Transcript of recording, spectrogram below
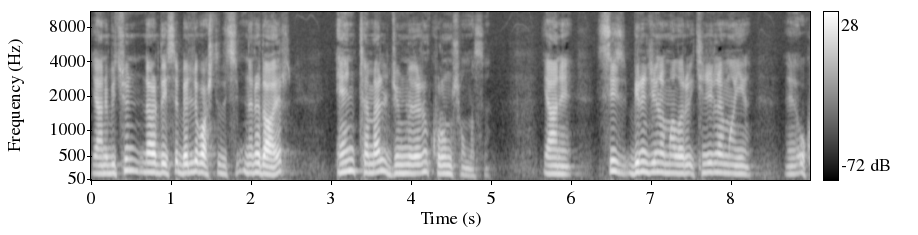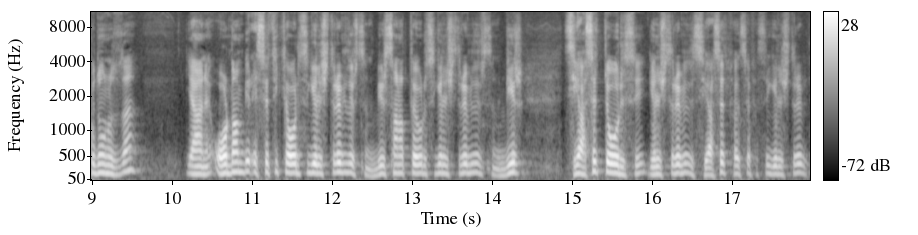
yani bütün neredeyse belli başlı disiplinlere dair en temel cümlelerin kurulmuş olması. Yani siz birinci lemaları, ikinci lemayı e, okuduğunuzda yani oradan bir estetik teorisi geliştirebilirsin, bir sanat teorisi geliştirebilirsin, bir siyaset teorisi geliştirebilir, siyaset felsefesi geliştirebilir,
